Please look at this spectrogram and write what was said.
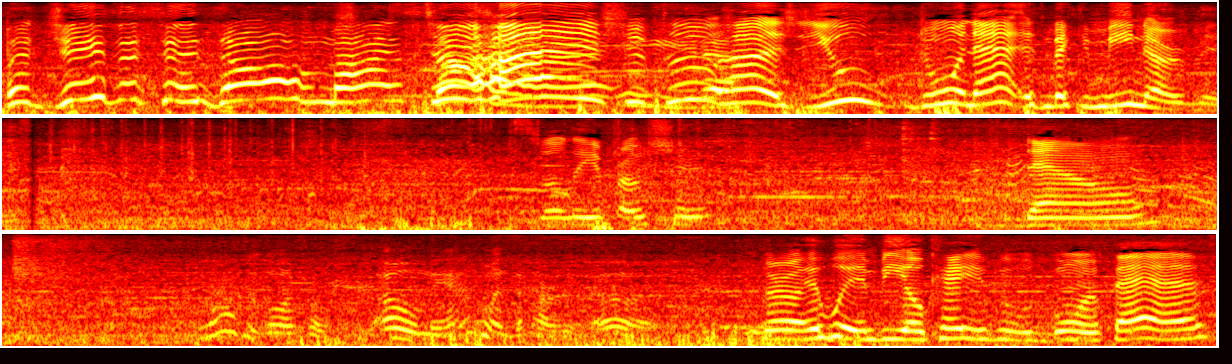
But Jesus is on my Too side. hush. You too mm-hmm. hush. You doing that is making me nervous. Slowly approaching. Down. Going so slow, man? I want to hurry up. Girl, it wouldn't be okay if it was going fast.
